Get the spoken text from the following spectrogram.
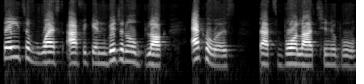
state of West African Regional Bloc, ECOWAS, that's Bola Tinubu.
